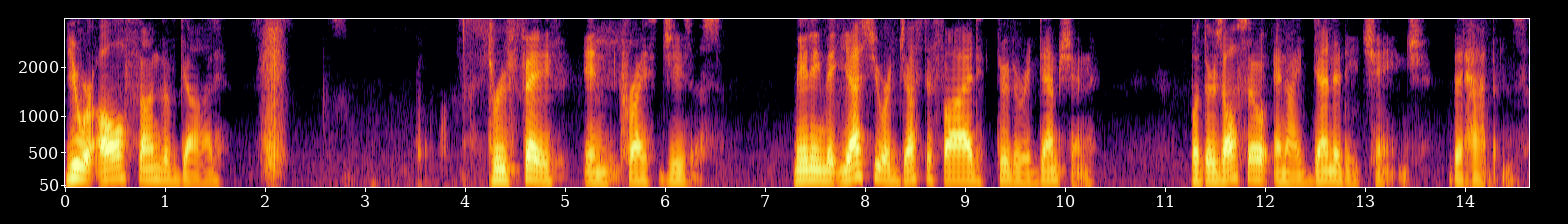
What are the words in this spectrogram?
You are all sons of God through faith in Christ Jesus. Meaning that, yes, you are justified through the redemption, but there's also an identity change that happens.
